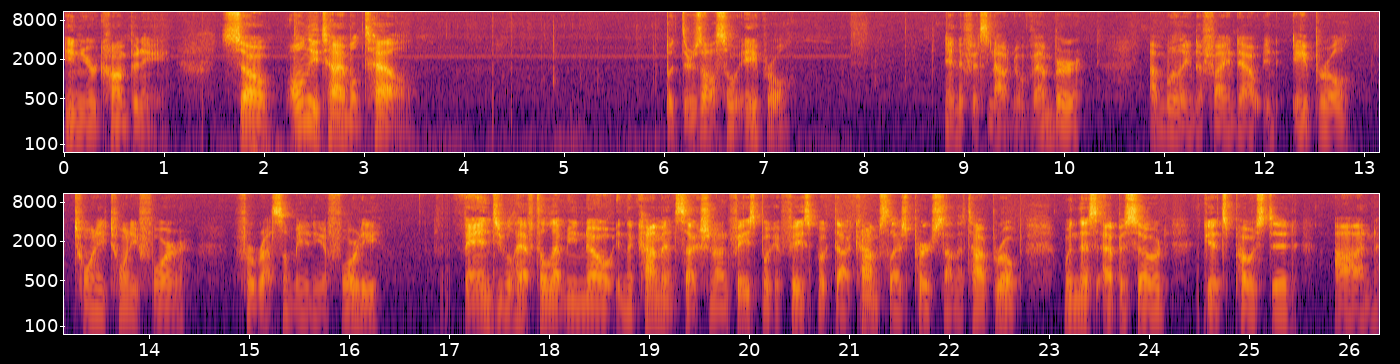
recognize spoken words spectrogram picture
in your company. So, only time will tell. But there's also April. And if it's not November, I'm willing to find out in April 2024 for WrestleMania 40. Fans, you will have to let me know in the comment section on Facebook at facebook.com slash perched on the top rope when this episode gets posted on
